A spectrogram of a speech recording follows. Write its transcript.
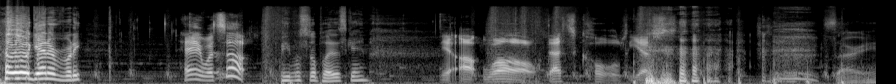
Hello again, everybody. Hey, what's up? People still play this game? Yeah, uh, whoa, that's cold, yes. Sorry.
